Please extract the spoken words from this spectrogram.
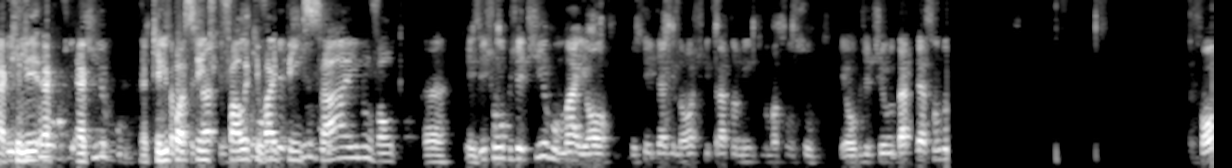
aquele, um objetivo, é, aquele paciente que fala que um vai objetivo, pensar e não volta. É, existe um objetivo maior do que diagnóstico e tratamento numa consulta, que é o objetivo da criação do forma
